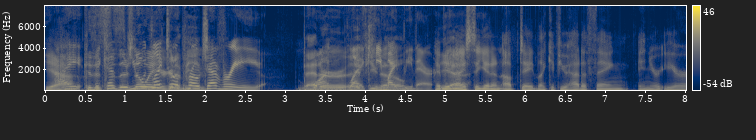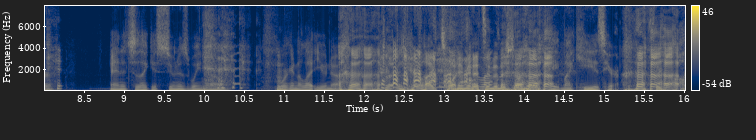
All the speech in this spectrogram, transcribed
yeah. I, 'Cause it's- because there's you no would way like you're to gonna be approach every better one, like if you he know. might be there. It'd be Yeah. nice to get an update, like if you had a thing in your ear, and it's just like as soon as we know, we're gonna let you know. and you're like 20 minutes into the show, and they're like, "Hey, Mike, he is here." It's like, oh,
